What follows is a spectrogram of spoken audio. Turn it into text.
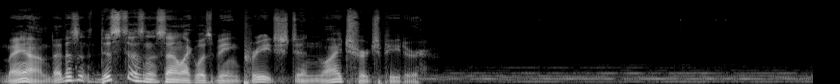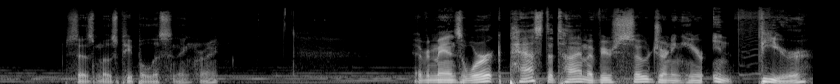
Man, that doesn't this doesn't sound like what's being preached in my church, Peter. Says most people listening, right? Every man's work, pass the time of your sojourning here in fear.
